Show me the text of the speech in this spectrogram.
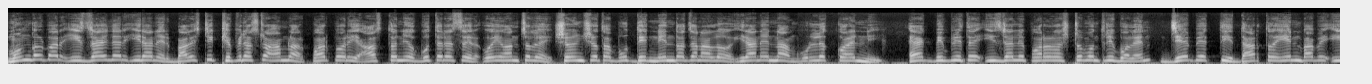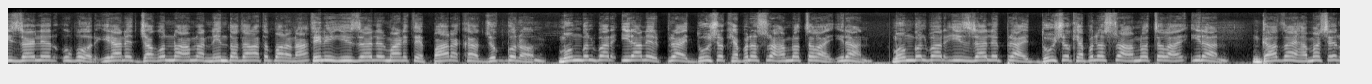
মঙ্গলবার ইসরায়েলের ইরানের ব্যালিস্টিক ক্ষেপণাস্ত্র হামলার পরপরই আস্থানীয় গুতেরেসের ওই অঞ্চলে সহিংসতা বুদ্ধির নিন্দা জানালো ইরানের নাম উল্লেখ করেননি। এক বিবৃতিতে ইসরায়েলের পররাষ্ট্রমন্ত্রী বলেন, যে ব্যক্তি দ্বার্থহীনভাবে ইসরায়েলের উপর ইরানের জঘন্য হামলা নিন্দা জানাতে পারে না, তিনি ইসরায়েলের মাটিতে পা রাখার যোগ্য নন। মঙ্গলবার ইরানের প্রায় দুশো ক্ষেপণাস্ত্র হামলা চালায় ইরান। মঙ্গলবার ইসরায়েলে প্রায় দুশো ক্ষেপণাস্ত্র হামলা চালায় ইরান। গাজায় হামাসের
